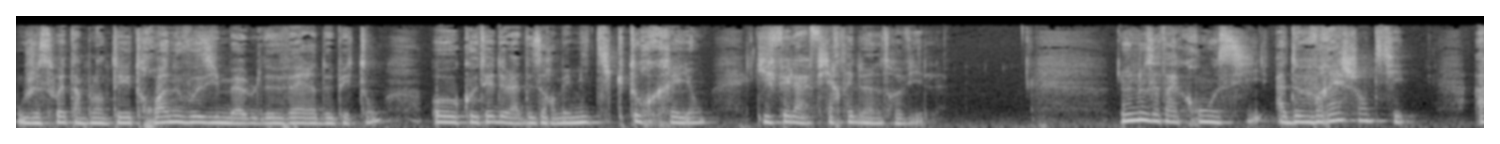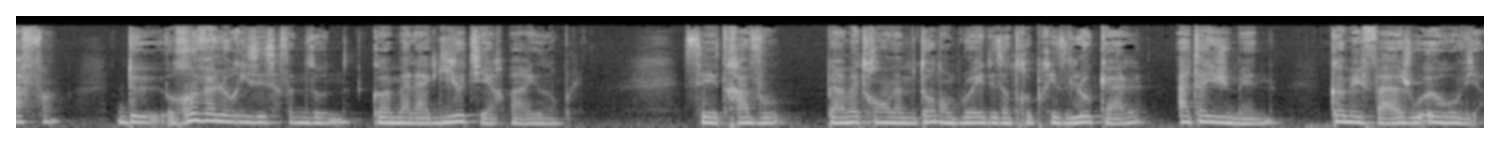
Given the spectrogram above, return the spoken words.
où je souhaite implanter trois nouveaux immeubles de verre et de béton aux côtés de la désormais mythique tour crayon qui fait la fierté de notre ville. Nous nous attaquerons aussi à de vrais chantiers afin de revaloriser certaines zones, comme à la Guillotière par exemple. Ces travaux permettront en même temps d'employer des entreprises locales, à taille humaine, comme Eiffage ou Eurovia.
